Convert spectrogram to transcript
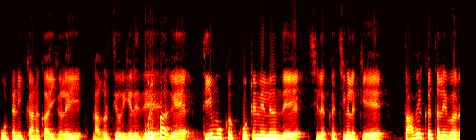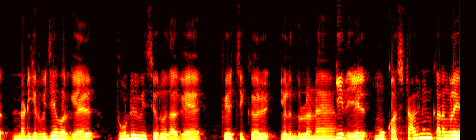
கூட்டணிக்கான காய்களை நகர்த்தி வருகிறது. குறிப்பாக திமுக கூட்டணியிலிருந்து சில கட்சிகளுக்கு தாவேக தலைவர் நடிகர் விஜய் அவர்கள் தூண்டில் வீசி வருவதாக பேச்சுக்கள் எழுந்துள்ளன. இதில் மு க ஸ்டாலினின் கரங்களை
